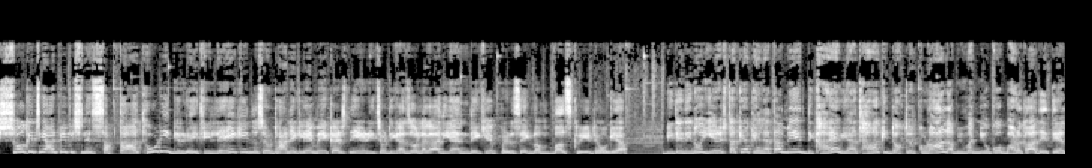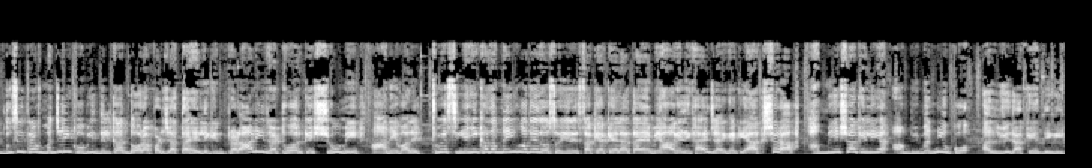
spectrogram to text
शो की टीआरपी पिछले सप्ताह थोड़ी गिर गई थी, लेकिन उसे उठाने के लिए मेकर्स ने एड़ी चोटी का ज़ोर लगा दिया एंड देखिए फिर से एकदम बस क्रिएट हो गया। बीते दिनों ये रिश्ता क्या कहलाता में दिखाया गया था कि डॉक्टर कुणाल अभिमन्यु को भड़का देते हैं। दूसरी तरफ़ मंजरी को भी दिल का दौरा पड़ जाता है, लेकिन प्रणाली राठौर के शो में आने वाले ट्विस्ट यही खत्म नहीं होते दोस्तों, ये रिश्ता क्या कहलाता है में आगे दिखाया जाएगा कि अक्षरा हमेशा के लिए अभिमन्यु को अलविदा कह देगी।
